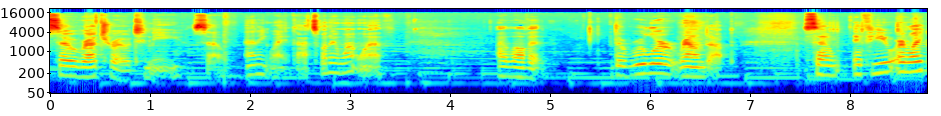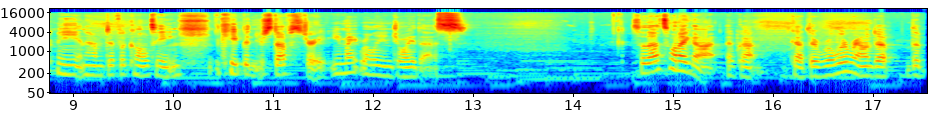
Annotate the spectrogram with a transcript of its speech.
so retro to me. So anyway, that's what I went with. I love it. The Ruler Roundup. So if you are like me and have difficulty keeping your stuff straight, you might really enjoy this. So that's what I got. I've got got the ruler roundup. The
